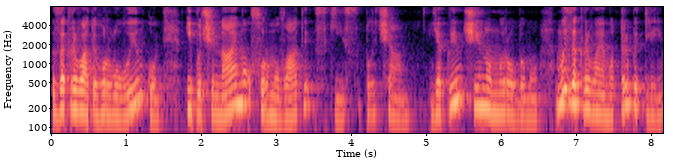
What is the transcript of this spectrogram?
закривати горловинку і починаємо формувати скіз плеча. Яким чином ми робимо? Ми закриваємо три петлі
